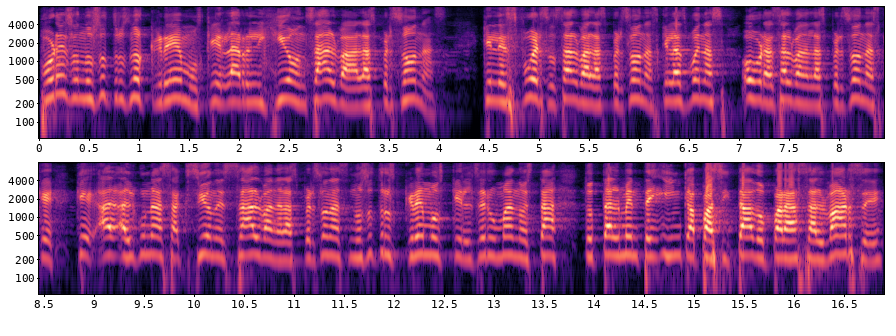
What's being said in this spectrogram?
Por eso nosotros no creemos que la religión salva a las personas, que el esfuerzo salva a las personas, que las buenas obras salvan a las personas, que, que algunas acciones salvan a las personas. Nosotros creemos que el ser humano está totalmente incapacitado para salvarse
